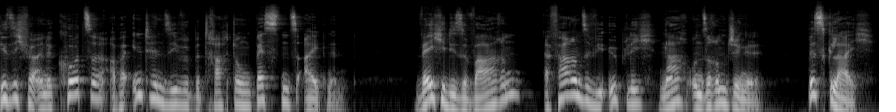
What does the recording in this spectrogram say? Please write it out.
die sich für eine kurze, aber intensive Betrachtung bestens eignen. Welche diese waren, erfahren Sie wie üblich nach unserem Jingle. Bis gleich!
